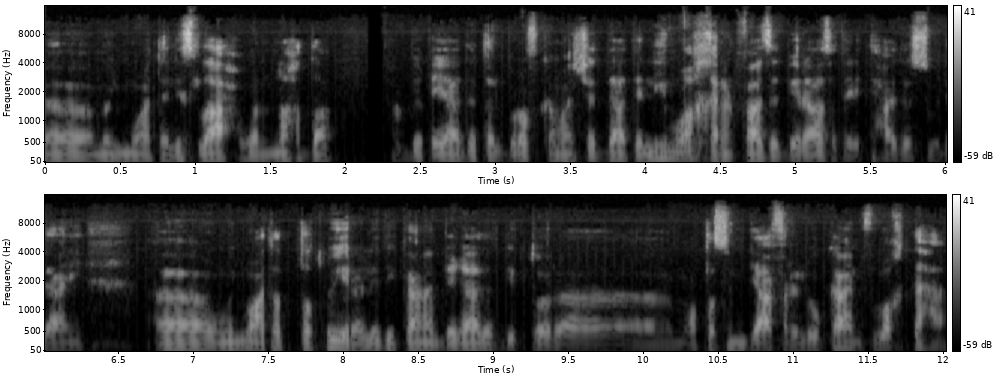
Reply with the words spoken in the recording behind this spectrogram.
آه، مجموعة الإصلاح والنهضة بقيادة البروف كمال شداد اللي مؤخرا فازت برئاسة الاتحاد السوداني آه، ومجموعة التطوير التي كانت بقيادة الدكتور آه، معتصم جعفر اللي هو كان في وقتها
